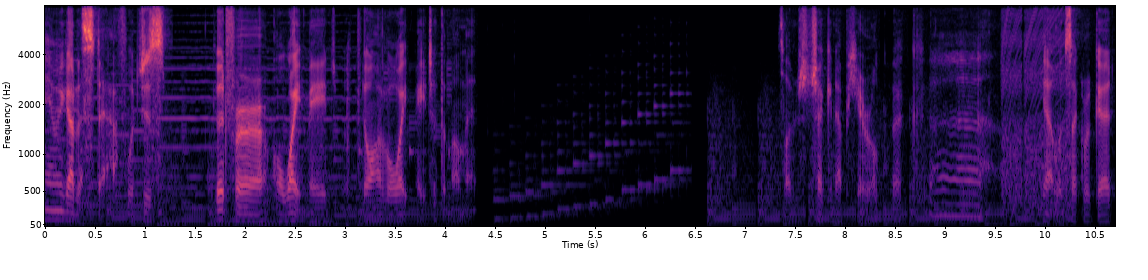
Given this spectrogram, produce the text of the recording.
And we got a staff, which is good for a white mage, but we don't have a white mage at the moment. So I'm just checking up here real quick. Uh, yeah, looks like we're good.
